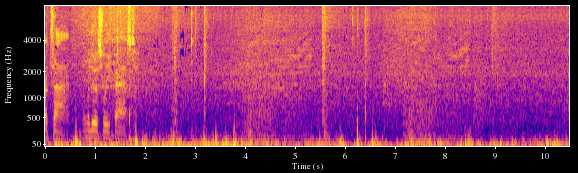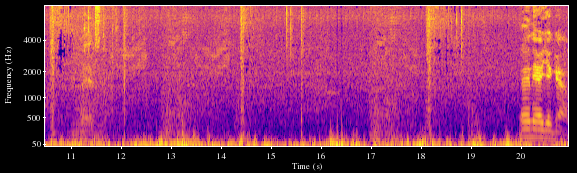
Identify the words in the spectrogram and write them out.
more time. I'm gonna do this really fast. And there you go.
